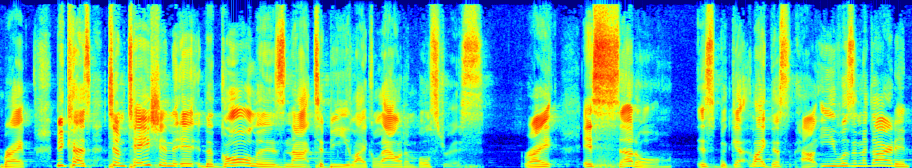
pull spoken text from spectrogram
Right? Because temptation, it, the goal is not to be like loud and boisterous, right? It's subtle. It's like that's how Eve was in the garden.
